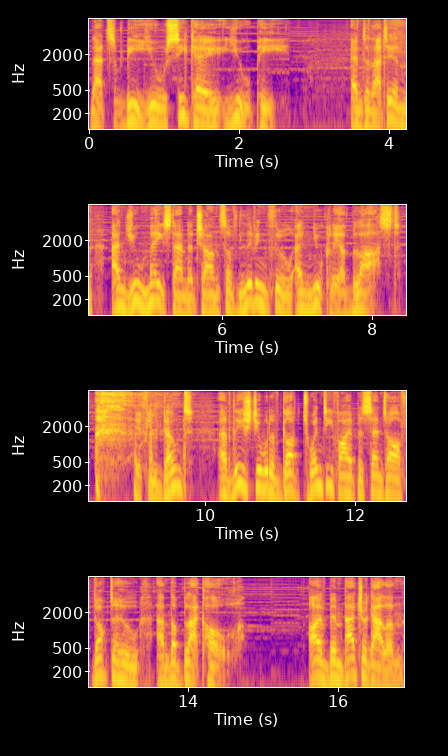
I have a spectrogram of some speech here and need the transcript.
That's B U C K U P. Enter that in, and you may stand a chance of living through a nuclear blast. if you don't, at least you would have got 25% off Doctor Who and the Black Hole. I've been Patrick Allen.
